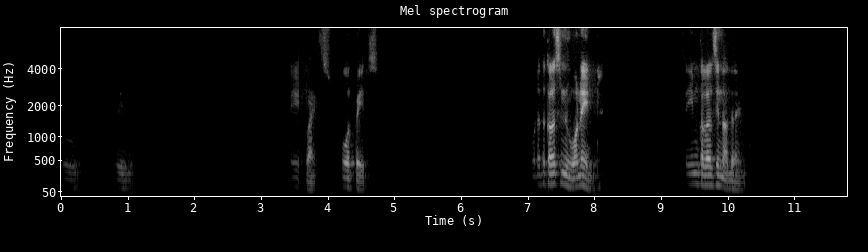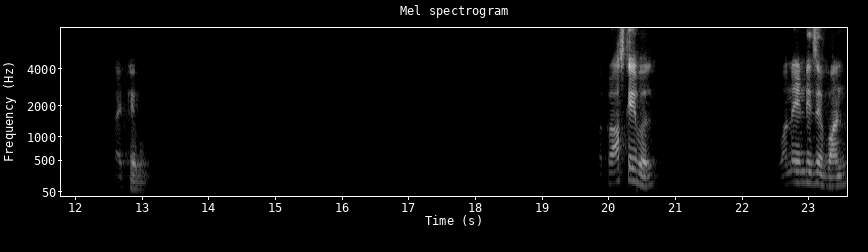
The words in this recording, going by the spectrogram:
two, three, eight bytes, four bytes. What are the colors in one end? Same colors in other end. Side cable. For cross cable, one end is a 1,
